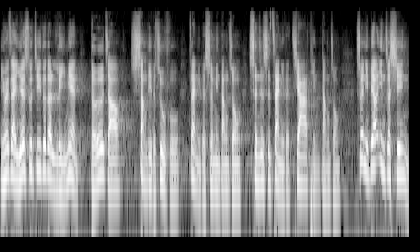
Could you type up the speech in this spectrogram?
你会在耶稣基督的里面得着上帝的祝福，在你的生命当中，甚至是在你的家庭当中。所以你不要硬着心，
